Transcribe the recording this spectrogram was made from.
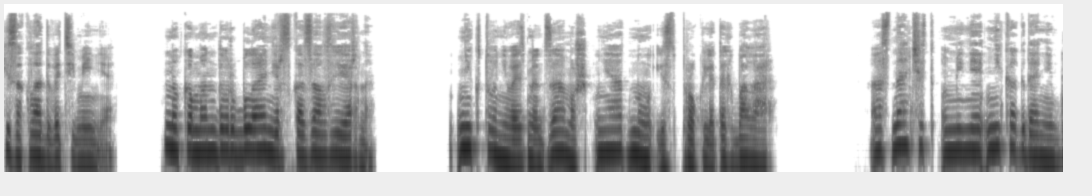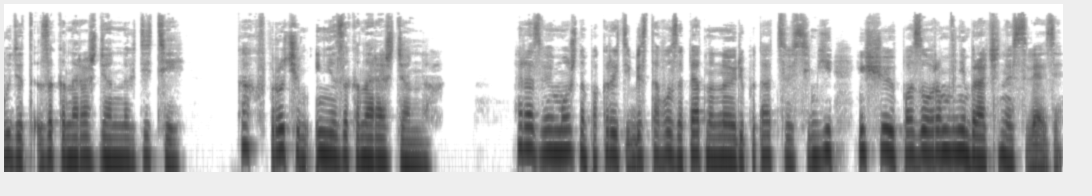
и закладывать имение. Но командор Блайнер сказал верно. Никто не возьмет замуж ни одну из проклятых Балар. А значит, у меня никогда не будет законорожденных детей, как, впрочем, и незаконорожденных. Разве можно покрыть и без того запятнанную репутацию семьи еще и позором внебрачной связи?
